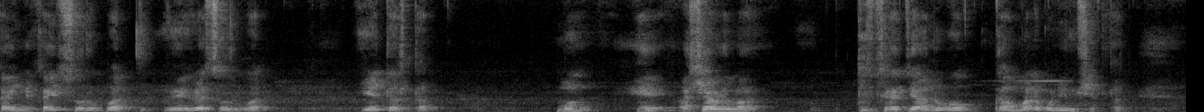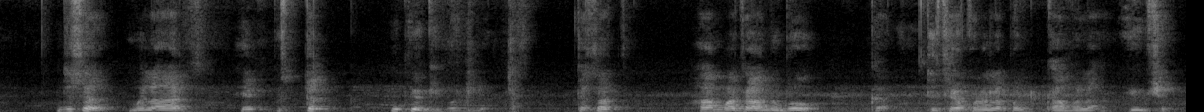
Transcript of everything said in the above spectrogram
काही ना काही स्वरूपात वेगळ्या स्वरूपात येत असतात. मग हे अशा वेळेला दुसऱ्याचे अनुभव कामाला पण येऊ शकतात. जसं मला आज हे पुस्तक उपयोगी पडलं. तसाच हा माझा अनुभव का दुसऱ्या कोणाला पण कामाला येऊ शकतो.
